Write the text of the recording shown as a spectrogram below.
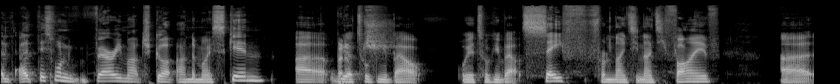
uh, this one very much got under my skin. Uh, we are talking about we are talking about Safe from 1995, uh,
